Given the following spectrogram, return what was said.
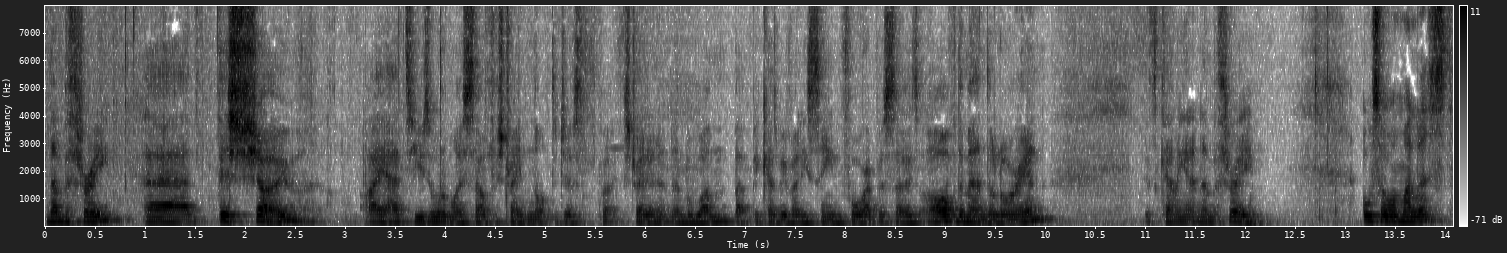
Number three, uh, this show, I had to use all of my self restraint not to just put straight in at number one, but because we've only seen four episodes of The Mandalorian, it's coming in at number three. Also on my list,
